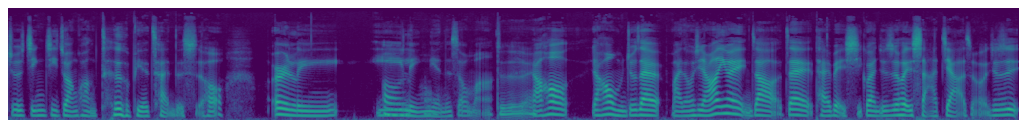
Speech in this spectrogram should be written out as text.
就是经济状况 特别惨的时候，二零一零年的时候嘛。对对对，然后。然后我们就在买东西，然后因为你知道在台北习惯就是会杀价什么，就是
